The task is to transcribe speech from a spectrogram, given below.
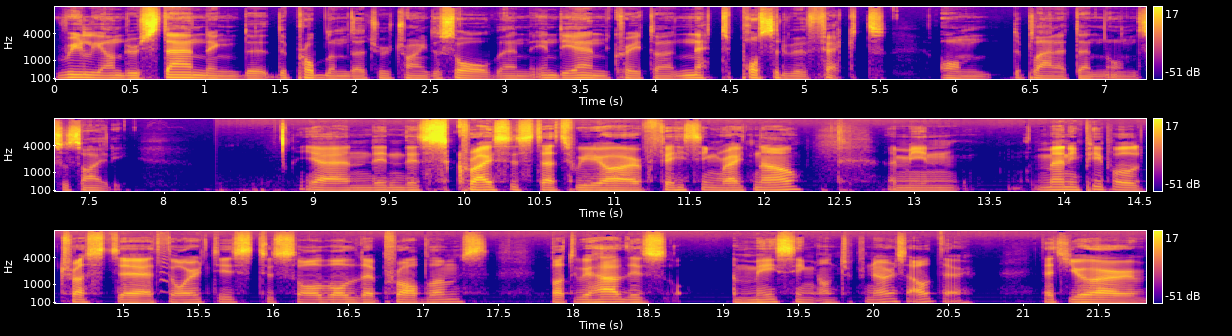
really understanding the the problem that you're trying to solve, and in the end create a net positive effect on the planet and on society. Yeah, and in this crisis that we are facing right now, I mean, many people trust the authorities to solve all the problems, but we have these amazing entrepreneurs out there that you are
